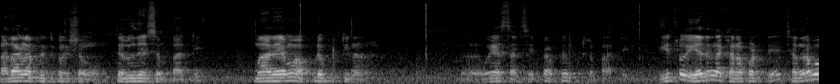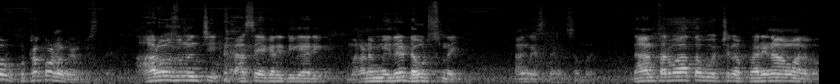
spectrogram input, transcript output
ప్రధాన ప్రతిపక్షం తెలుగుదేశం పార్టీ. మాదేమో అప్పుడే పుట్టిన వైఎస్ఆర్ వైఎస్ఆర్సీపీ అప్పుడే పుట్టిన పార్టీ. దీంట్లో ఏదైనా కనపడితే చంద్రబాబు కుట్రకోణం కనిపిస్తుంది ఆ రోజు నుంచి రాజశేఖర రెడ్డి గారి మరణం మీదే డౌట్స్ ఉన్నాయి కాంగ్రెస్ దానికి సంబంధించి. దాని తర్వాత వచ్చిన పరిణామాలలో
